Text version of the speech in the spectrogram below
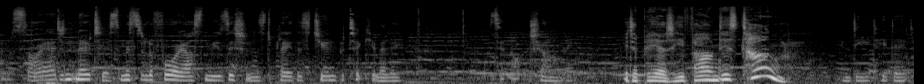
I'm sorry, I didn't notice. Mr. Lefroy asked the musicians to play this tune particularly. Is it not charming? It appears he found his tongue. Indeed, he did.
